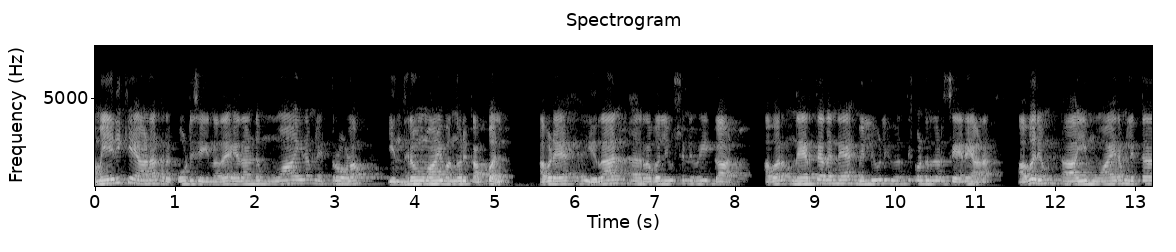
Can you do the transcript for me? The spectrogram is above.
അമേരിക്കയാണ് റിപ്പോർട്ട് ചെയ്യുന്നത്. ഏതാണ്ട് മൂവായിരം ലിറ്ററോളം ഇന്ധനവുമായി വന്ന ഒരു കപ്പൽ അവിടെ ഇറാൻ റവല്യൂഷണറി ഗാർഡ് അവർ നേരത്തെ തന്നെ വെല്ലുവിളി ഉയർത്തിക്കൊണ്ടിരുന്ന ഒരു സേനയാണ്. അവരും ഈ മൂവായിരം ലിറ്റർ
